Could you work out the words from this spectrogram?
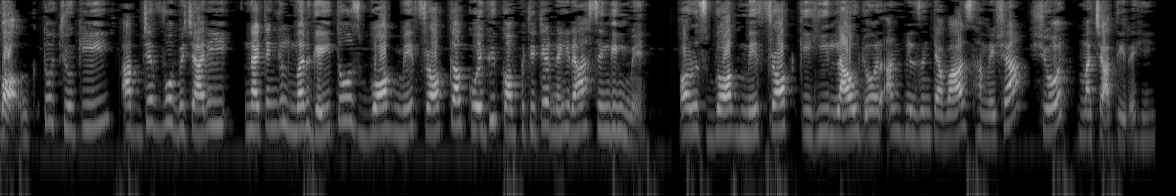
bog तो चूँकि अब जब वो बेचारी नाइटेंगल मर गई तो उस बॉग में फ्रॉग का कोई भी कॉम्पिटिटर नहीं रहा सिंगिंग में. और उस ब्लॉग में फ्रॉक की ही लाउड और अनप्लेजेंट आवाज़ हमेशा शोर मचाती रही.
